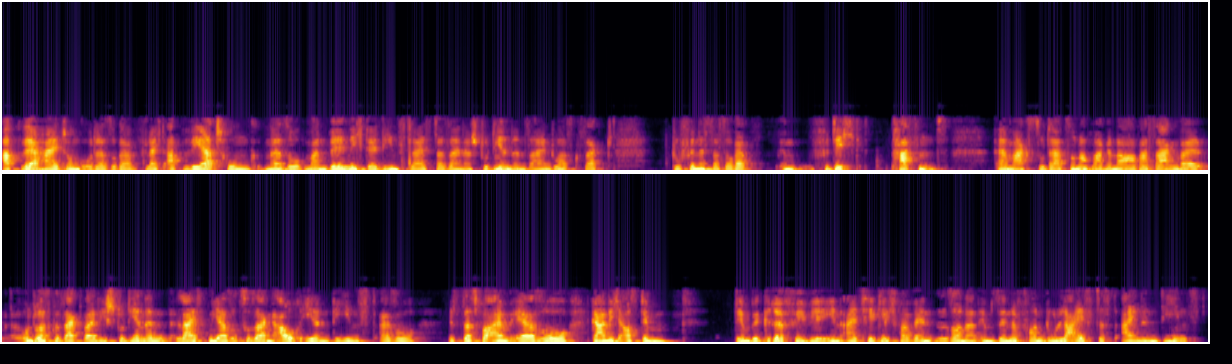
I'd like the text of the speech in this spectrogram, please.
Abwehrhaltung oder sogar vielleicht Abwertung. Ne? So, man will nicht der Dienstleister seiner Studierenden mhm. sein. Du hast gesagt, du findest das sogar für dich passend. Äh, magst du dazu noch mal genauer was sagen? Weil und du hast gesagt, weil die Studierenden leisten ja sozusagen auch ihren Dienst. Also ist das vor allem eher so gar nicht aus dem, dem Begriff, wie wir ihn alltäglich verwenden, sondern im Sinne von, du leistest einen Dienst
